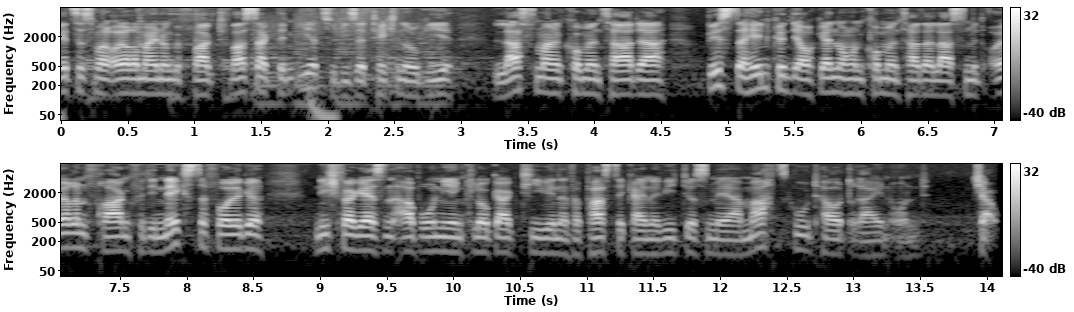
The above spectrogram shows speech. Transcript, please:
Jetzt ist mal eure Meinung gefragt. Was sagt denn ihr zu dieser Technologie? Lasst mal einen Kommentar da. Bis dahin könnt ihr auch gerne noch einen Kommentar da lassen mit euren Fragen für die nächste Folge. Nicht vergessen, abonnieren, Glocke aktivieren, dann verpasst ihr keine Videos mehr. Macht's gut, haut rein und ciao.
